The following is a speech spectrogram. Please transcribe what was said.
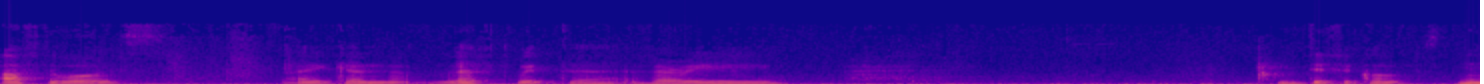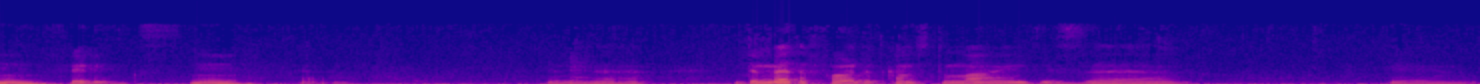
afterwards, I can uh, left with uh, very difficult Mm. feelings. Mm. And uh, the metaphor that comes to mind is uh, um,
